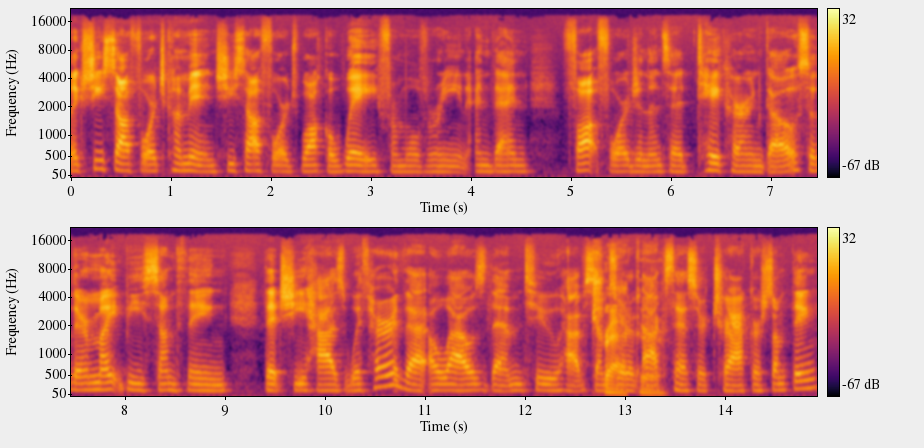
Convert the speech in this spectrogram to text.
like she saw Forge come in, she saw Forge walk away from Wolverine and then fought Forge and then said, take her and go. So there might be something that she has with her that allows them to have some sort of Track or- access or track or something,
